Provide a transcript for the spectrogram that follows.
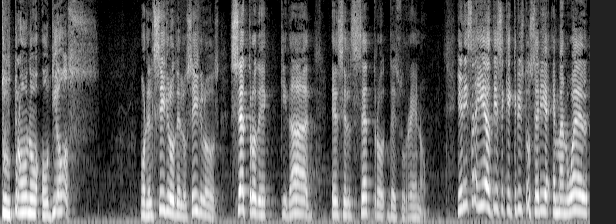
tu trono, oh Dios, por el siglo de los siglos, cetro de equidad es el cetro de su reino. Y en Isaías dice que Cristo sería Emmanuel,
